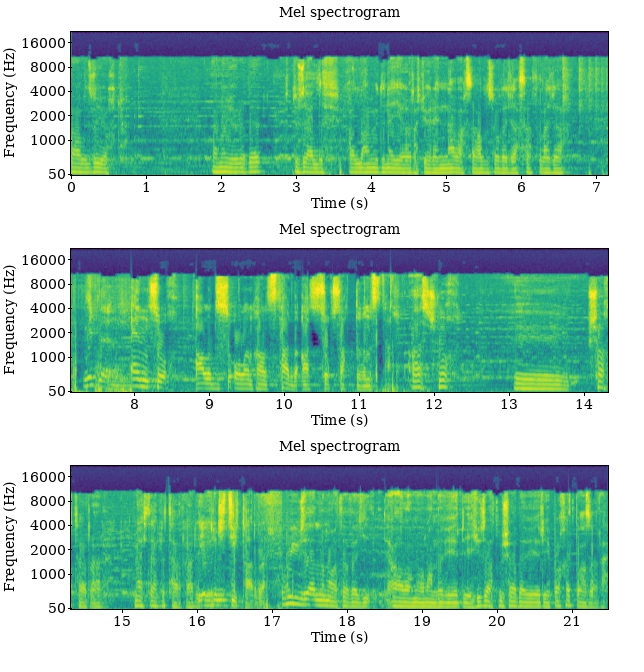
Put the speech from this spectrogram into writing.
alıcı yoxdur. Ona görə də düzəldir. Allahın ümidinə yığırıq, görək nə vaxt alıcı olacaq, satılacaq. Ümumiyyətlə ən çox alıcısı olan hansı tardır? Az çox satdığınız tar. Az çox e, uşaq tarları, məktəbli tarları. Kiçik tarlar. Bu 150 manata da alan olanda veririk, 160-a da veririk, baxır bazara.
